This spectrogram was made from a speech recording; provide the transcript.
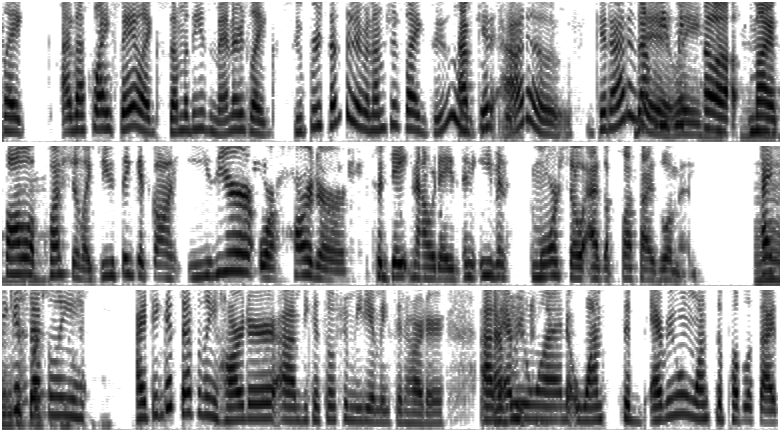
like, I, that's why I say like some of these men are like super sensitive, and I'm just like, dude, Absolutely. get out of, get out of That it. leads me to uh, my follow up question. Like, do you think it's gone easier or harder to date nowadays, and even more so as a plus size woman? I Mm, think it's definitely. I think it's definitely harder um, because social media makes it harder. Um, everyone wants to everyone wants to publicize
